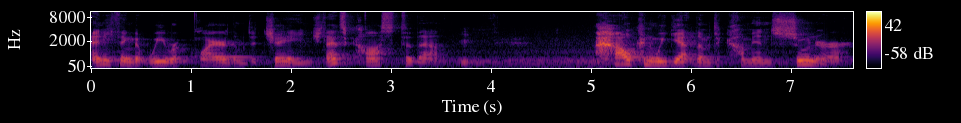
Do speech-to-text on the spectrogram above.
anything that we require them to change, that's cost to them. How can we get them to come in sooner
